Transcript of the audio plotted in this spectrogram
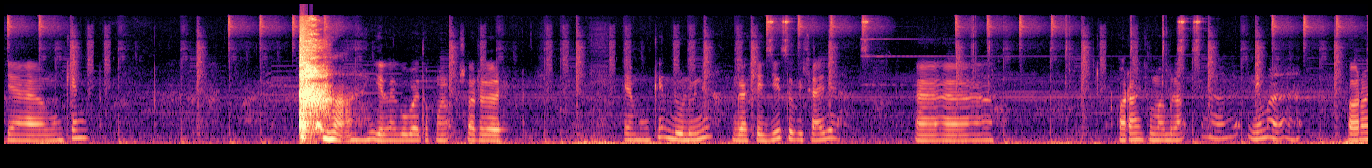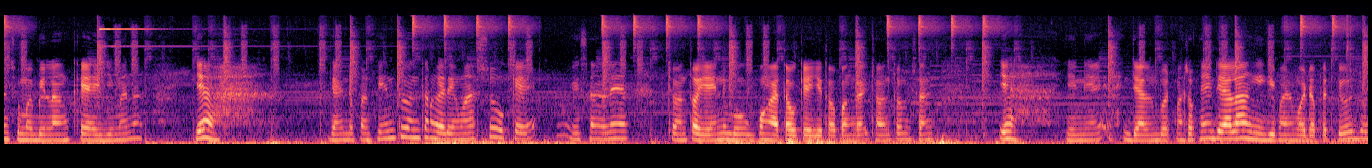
Ya mungkin gila gue batuk sorry, sorry. Ya mungkin dulunya nggak kayak gitu bisa aja. Uh, orang cuma bilang uh, ini mah orang cuma bilang kayak gimana ya jangan depan pintu ntar nggak ada yang masuk. Kayak misalnya contoh ya ini gue nggak tahu kayak gitu apa enggak contoh misalnya ya ini jalan buat masuknya dihalangi gimana mau dapet jodoh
